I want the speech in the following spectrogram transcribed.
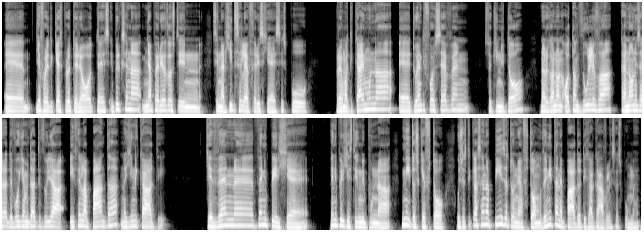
ε, διαφορετικές προτεραιότητες. Υπήρξε μια περίοδο στην, στην αρχή της ελεύθερης σχέσης που πραγματικά ήμουνα ε, 24-7 στο κινητό να οργανώνω. Όταν δούλευα, κανόνιζα ραντεβού για μετά τη δουλειά. Ήθελα πάντα να γίνει κάτι. Και δεν, ε, δεν, υπήρχε, δεν υπήρχε στιγμή που να μην το σκεφτώ. Ουσιαστικά σαν να πίεζα τον εαυτό μου. Δεν ήταν πάντα ότι είχα κάβλες, ας πούμε.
